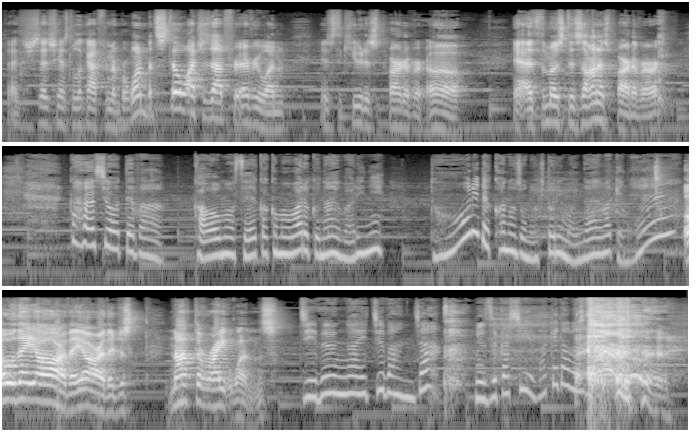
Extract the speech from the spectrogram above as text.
In fact, she says she has to look out for number one, but still watches out for everyone. Is the cutest part of her. Oh, yeah, it's the most dishonest part of her. 歌唱ってば顔も性格も悪くない割にどうりで彼女の一人もいないわけね Oh, they are. They are. They're just not the right ones. 自分が一番じゃ難しいわけだわ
